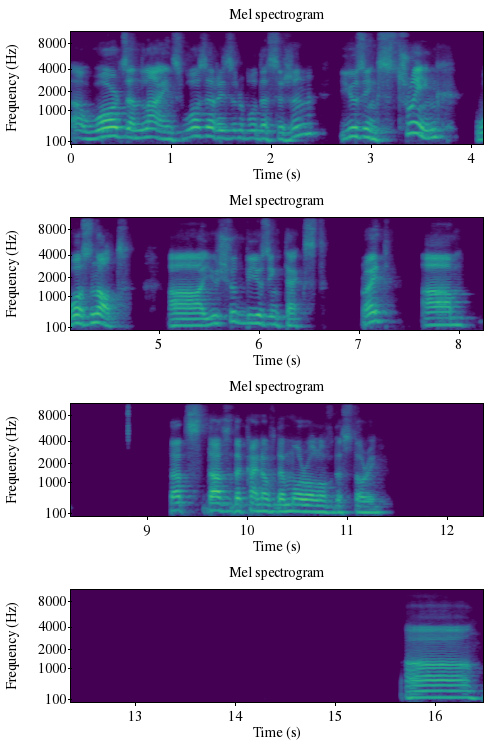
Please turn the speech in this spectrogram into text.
uh, words and lines was a reasonable decision. Using string was not. Uh, you should be using text, right? Um, that's that's the kind of the moral of the story. Uh,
